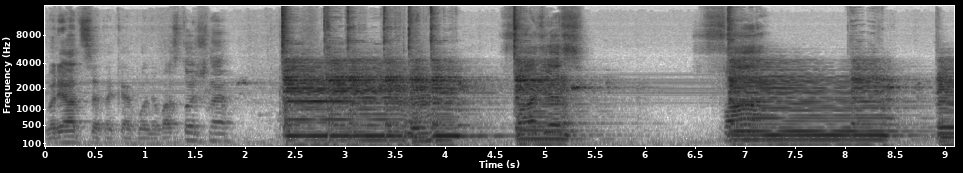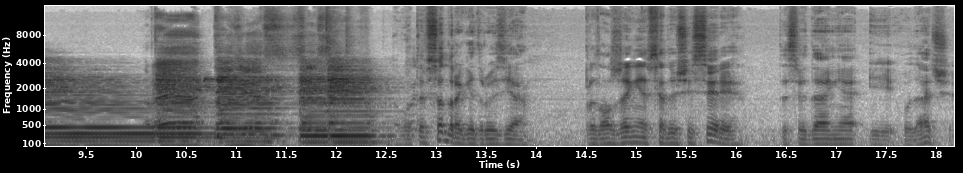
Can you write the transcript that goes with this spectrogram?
Вариация такая более восточная. Фа диез, фа, ре, до диез, си, си. Ну Вот и все, дорогие друзья. Продолжение в следующей серии. До свидания и удачи.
